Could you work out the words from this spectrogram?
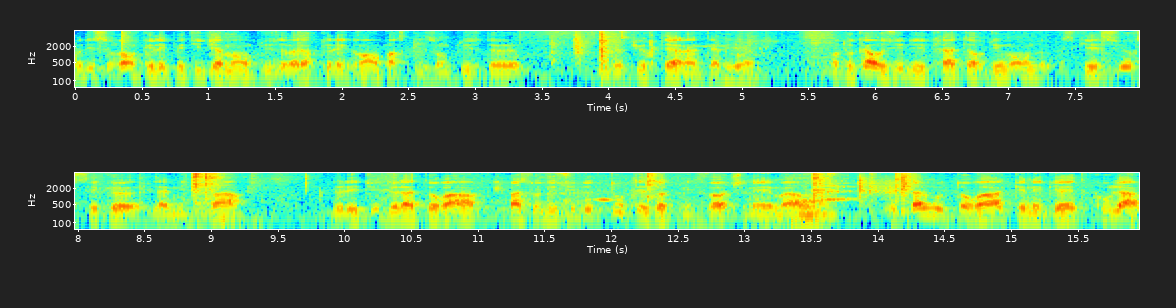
On dit souvent que les petits diamants ont plus de valeur que les grands parce qu'ils ont plus de pureté à l'intérieur. En tout cas, aux yeux du Créateur du monde, ce qui est sûr, c'est que la mitzvah de l'étude de la Torah passe au-dessus de toutes les autres mitzvot, chez Nehemar, le Talmud Torah Keneget Kulam.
